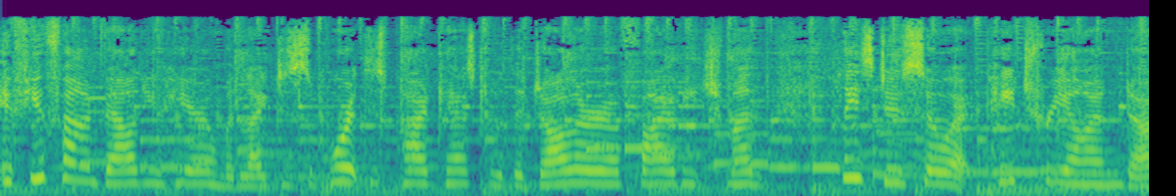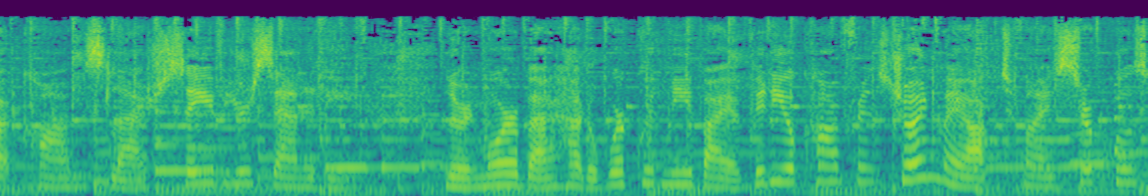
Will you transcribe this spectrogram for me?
If you found value here and would like to support this podcast with a dollar or five each month, please do so at patreon.com slash save your sanity. Learn more about how to work with me via video conference, join my optimized circles,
